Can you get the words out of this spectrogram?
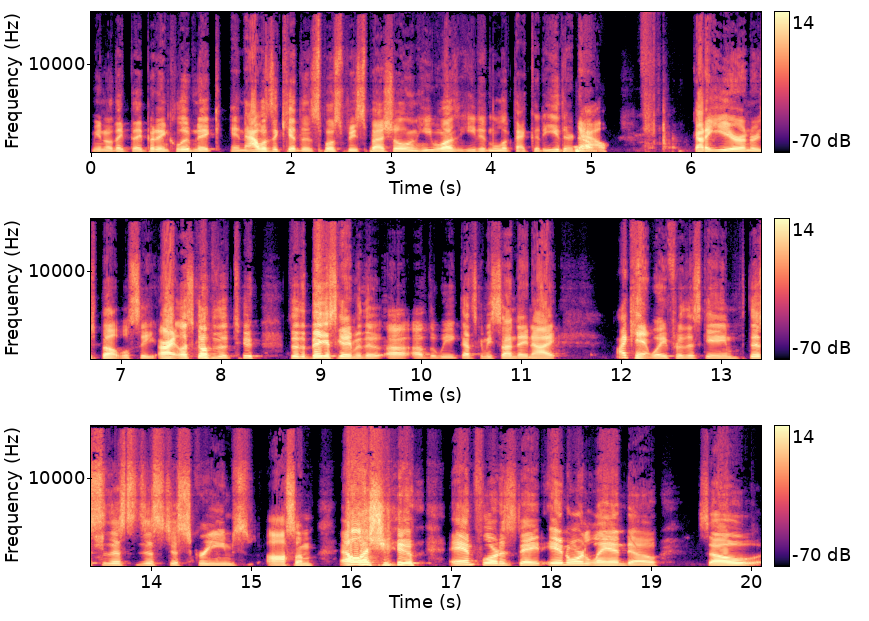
you know, they, they put in Klubnik, and that was a kid that's supposed to be special, and he was he didn't look that good either. No. Now, got a year under his belt. We'll see. All right, let's go to the two to the biggest game of the uh, of the week. That's gonna be Sunday night. I can't wait for this game. This this this just screams awesome. LSU and Florida State in Orlando. So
